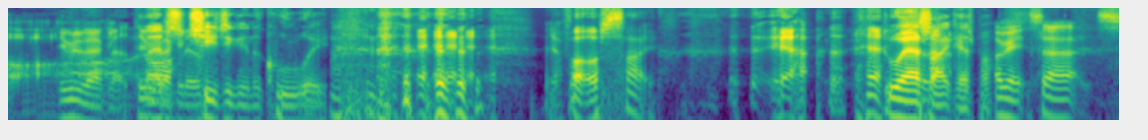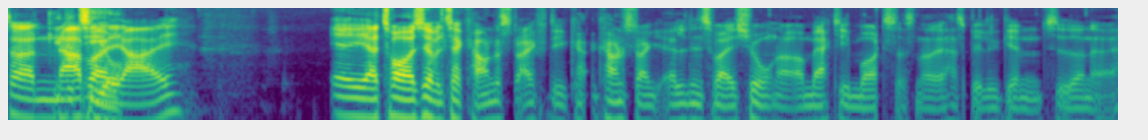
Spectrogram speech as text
Oh, Det ville være glad. Det ville være That's glad. cheating in a cool way. Jeg var også sej. ja. Du er sej, Kasper. Okay, så, så det 10 napper jeg... Øh, Jeg tror også, jeg vil tage Counter-Strike, fordi Counter-Strike, alle dens variationer og mærkelige mods og sådan noget, jeg har spillet gennem tiderne, og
